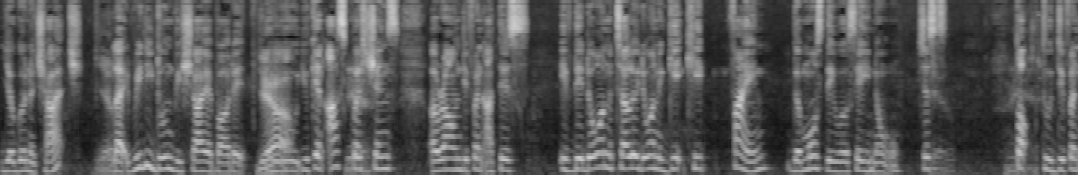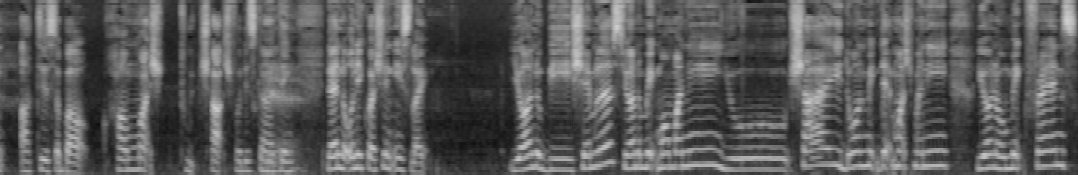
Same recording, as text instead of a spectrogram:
you're going to charge, Yeah. like really don't be shy about it. Yeah. You, you can ask Yeah. questions around different artists. If they don't want to tell you, they want to gatekeep, fine. The most they will say no. Just talk to different artists about how much to charge for this kind of thing. Then the only question is like, you want to be shameless? You want to make more money? You shy? Don't make that much money? You want to make friends?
